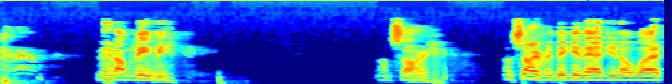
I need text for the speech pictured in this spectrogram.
then I'm leaving. I'm sorry. I'm sorry for thinking that, you know what,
